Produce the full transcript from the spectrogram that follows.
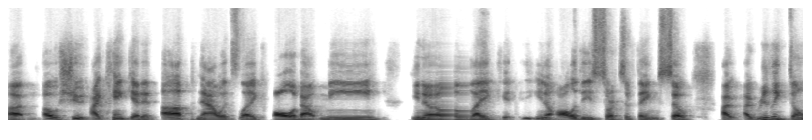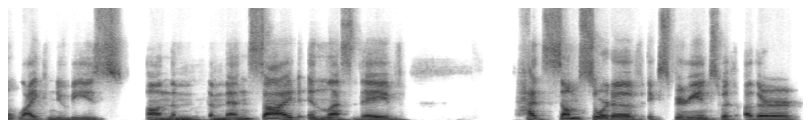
uh, oh shoot i can't get it up now it's like all about me you know like you know all of these sorts of things so i, I really don't like newbies on the, Mhm. the men's side unless they've had some sort of experience with other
